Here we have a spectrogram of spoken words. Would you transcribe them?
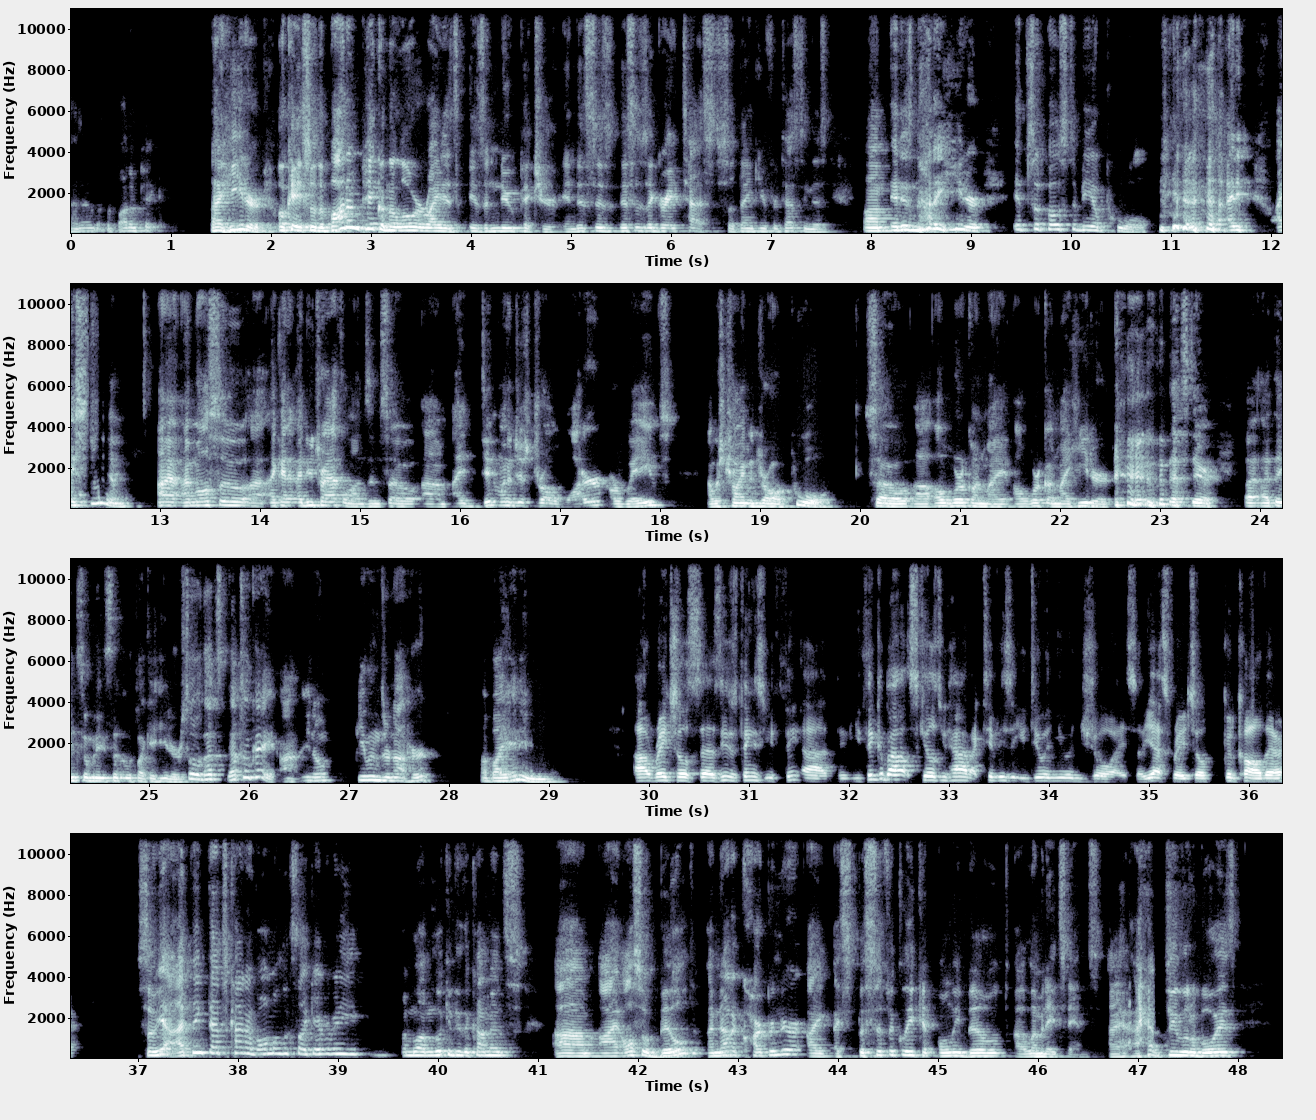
I know the bottom pick. A heater. Okay, so the bottom pick on the lower right is is a new picture, and this is this is a great test. So thank you for testing this. Um, it is not a heater. It's supposed to be a pool. I, I swim. I, am also uh, I, can, I do triathlons, and so um, I didn't want to just draw water or waves. I was trying to draw a pool. So uh, I'll work on my I'll work on my heater that's there. I think somebody said it looked like a heater. So that's that's okay. Uh, you know, feelings are not hurt uh, by any means. Uh, Rachel says these are things you think uh, you think about, skills you have, activities that you do and you enjoy. So yes, Rachel, good call there. So yeah, I think that's kind of almost looks like everybody. I'm, I'm looking through the comments. Um, I also build. I'm not a carpenter. I, I specifically can only build uh, lemonade stands. I, I, have two little boys.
